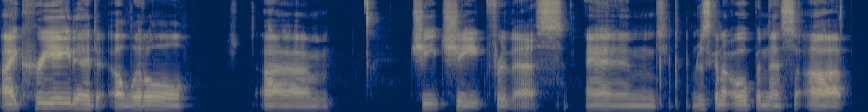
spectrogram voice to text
I created a little um, cheat sheet for this and I'm just going to open this up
